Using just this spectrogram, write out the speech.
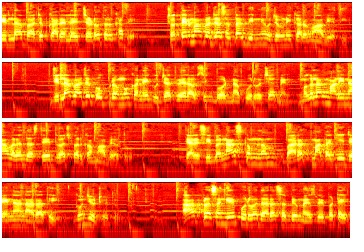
જિલ્લા ભાજપ કાર્યાલય ચડોતર ખાતે છોતેરમાં પ્રજાસત્તાક દિનની ઉજવણી કરવામાં આવી હતી. જિલ્લા ભાજપ ઉપપ્રમુખ અને ગુજરાત વેર હાઉસિંગ બોર્ડના પૂર્વ ચેરમેન મગલાલ માળીના વરદ હસ્તે ધ્વજ ફરકાવવામાં આવ્યો હતો. ત્યારે શ્રી બનાસ કમલમ ભારત માતા કી જયના નારાથી ગુંજી ઉઠ્યું હતું. આ પ્રસંગે પૂર્વ ધારાસભ્ય મહેશભાઈ પટેલ,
